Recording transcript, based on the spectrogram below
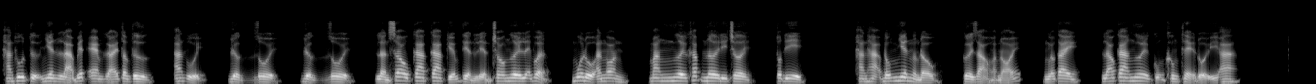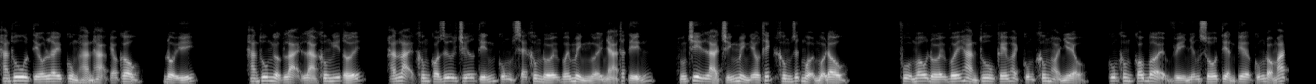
Hàn thu tự nhiên là biết em gái tâm tư, an ủi, được rồi được rồi, lần sau ca ca kiếm tiền liền cho ngươi lễ vật, mua đồ ăn ngon, mang ngươi khắp nơi đi chơi, tốt đi. Hàn hạ bỗng nhiên ngầm đầu, cười rảo hoặc nói ngỡ tay, lão ca ngươi cũng không thể đổi ý a. Hàn thu tiếu lây cùng hàn hạ kéo câu, đổi ý? Hàn thu ngược lại là không nghĩ tới, hắn lại không có giữ chữ tín cũng sẽ không đối với mình người nhà thất tín húng chi là chính mình yêu thích không dứt mội mội đâu. Phụ mẫu đối với hàn thu kế hoạch cũng không hỏi nhiều, cũng không có bởi vì những số tiền kia cũng đỏ mắt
